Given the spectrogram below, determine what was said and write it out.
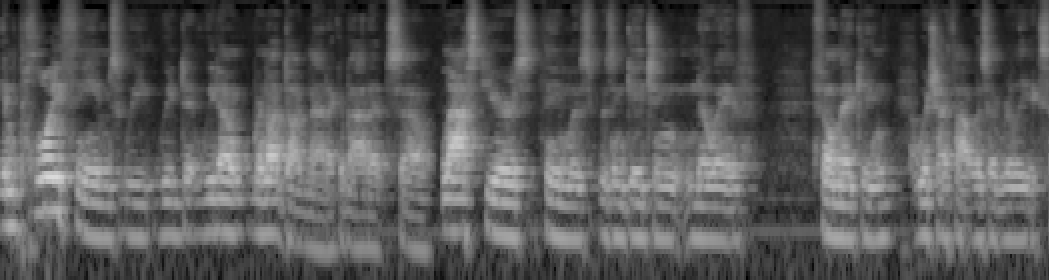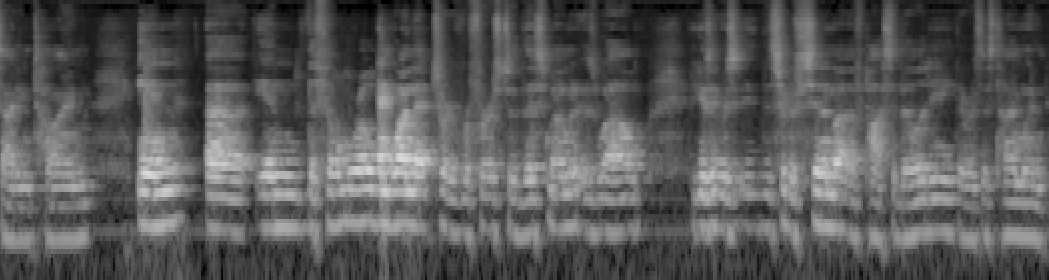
employ themes, we we do, we don't we're not dogmatic about it. So last year's theme was was engaging no wave filmmaking, which I thought was a really exciting time in uh, in the film world, and one that sort of refers to this moment as well because it was the sort of cinema of possibility. There was this time when,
